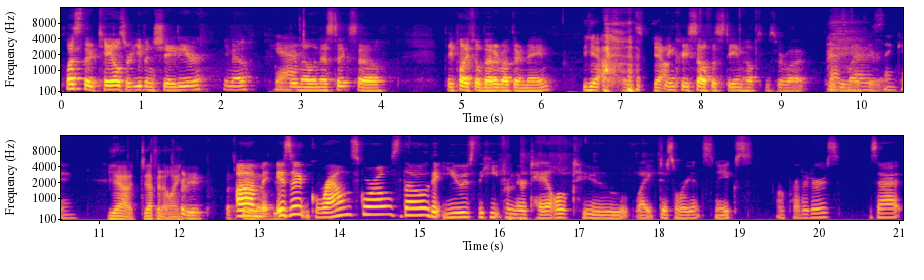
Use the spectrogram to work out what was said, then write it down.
Plus, their tails are even shadier, you know? Yeah. They're melanistic, so they probably feel better about their name. Yeah. yeah. Increased self esteem helps them survive. That's what I was thinking. Yeah, definitely. Yeah, that's pretty, that's pretty Um, obvious. is it ground squirrels though that use the heat from their tail to like disorient snakes or predators? Is that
